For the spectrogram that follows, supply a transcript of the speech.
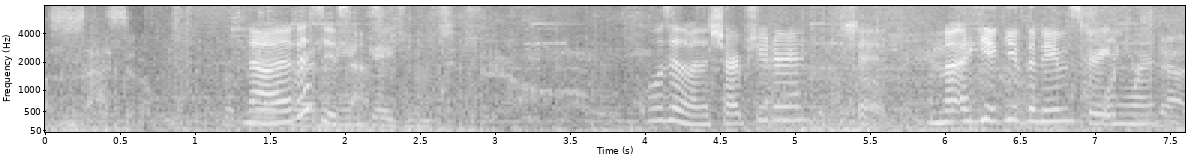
assassin. No, it is the assassin. Engagement. What was the other one? The sharpshooter? Shit. I'm not, I can't keep the names straight What's your anymore.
